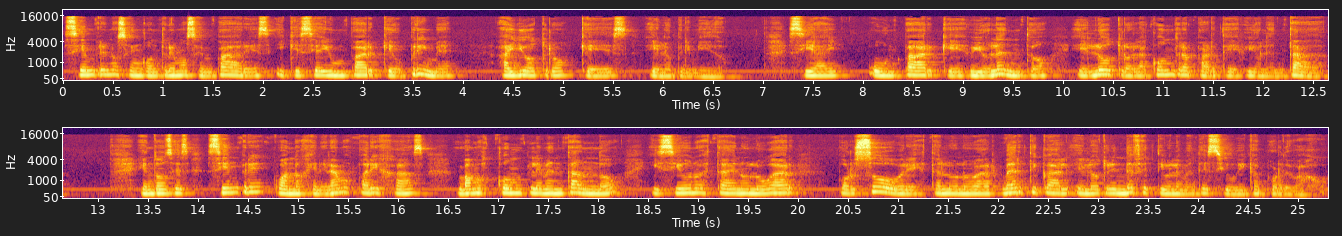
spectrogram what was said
siempre nos encontremos en pares y que si hay un par que oprime, hay otro que es el oprimido. Si hay un par que es violento, el otro, la contraparte, es violentada. Entonces, siempre cuando generamos parejas, vamos complementando y si uno está en un lugar por sobre, está en un lugar vertical, el otro indefectiblemente se ubica por debajo.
